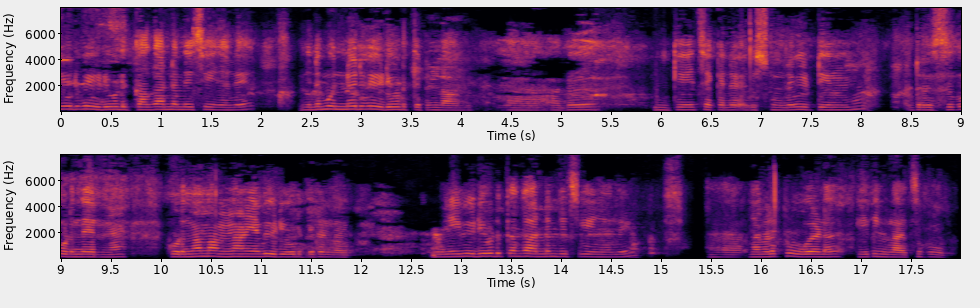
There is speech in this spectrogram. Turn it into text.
ഈ ഒരു വീഡിയോ എടുക്കാൻ കാരണം എന്താ വെച്ച് കഴിഞ്ഞാൽ ഇതിന്റെ മുന്നേ ഒരു വീഡിയോ എടുത്തിട്ടുണ്ടാവും അത് എനിക്ക് ചെക്കന്റെ വിഷ്ണുവിന്റെ വീട്ടിൽ നിന്ന് ഡ്രസ്സ് കൊടുന്നിരുന്ന കൊടുന്ന അന്നാണ് ഞാൻ വീഡിയോ എടുത്തിട്ടുണ്ടായത്. ഞാൻ ഈ വീഡിയോ എടുക്കാൻ കാരണം എന്താ വെച്ച് കഴിഞ്ഞാൽ ഞങ്ങൾ പോവാണ് ഈ തിങ്കളാഴ്ച പോകും.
